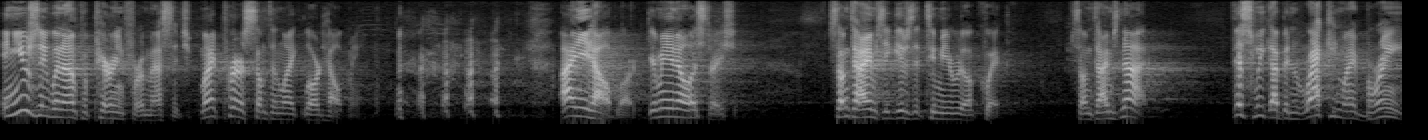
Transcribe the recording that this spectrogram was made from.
And usually, when I'm preparing for a message, my prayer is something like, Lord, help me. I need help, Lord. Give me an illustration. Sometimes He gives it to me real quick, sometimes not. This week, I've been racking my brains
